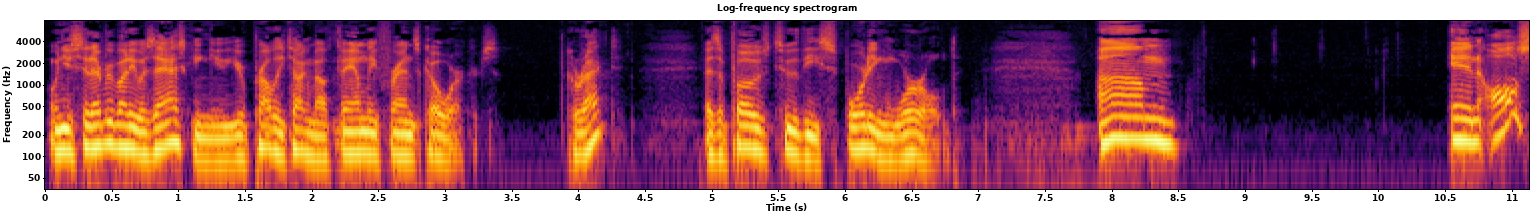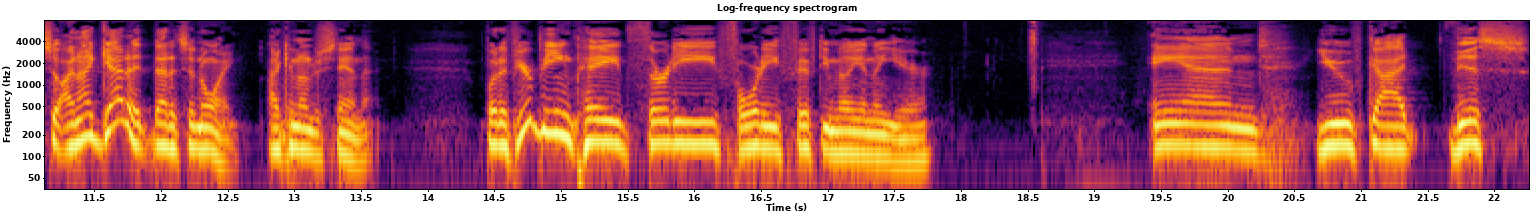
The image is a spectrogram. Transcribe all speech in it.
when you said everybody was asking you, you're probably talking about family, friends, coworkers, correct? As opposed to the sporting world. Um, and also, and I get it that it's annoying. I can understand that. But if you're being paid 30, 40, 50 million a year and you've got this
